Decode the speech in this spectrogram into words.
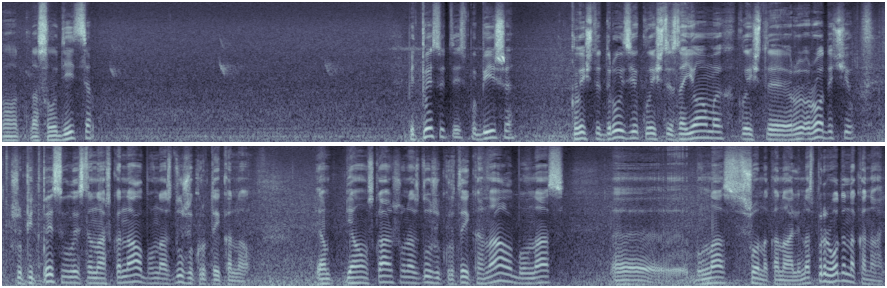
От, насолодіться. Підписуйтесь побільше. Кличте друзів, кличте знайомих, кличте родичів, щоб підписувались на наш канал, бо в нас дуже крутий канал. Я я вам скажу, що у нас дуже крутий канал, бо в нас, бо в нас що на каналі? У нас природа на каналі.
